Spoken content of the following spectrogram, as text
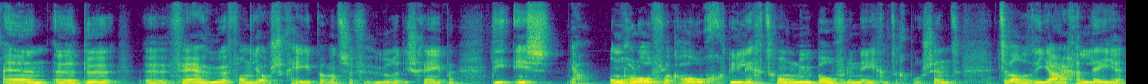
En uh, de uh, verhuur van jouw schepen, want ze verhuren die schepen, die is ja, ongelooflijk hoog. Die ligt gewoon nu boven de 90%. Terwijl dat een jaar geleden,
